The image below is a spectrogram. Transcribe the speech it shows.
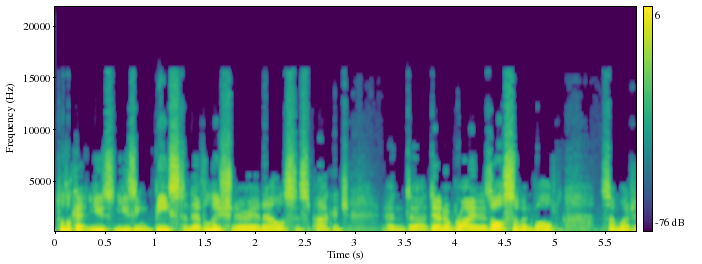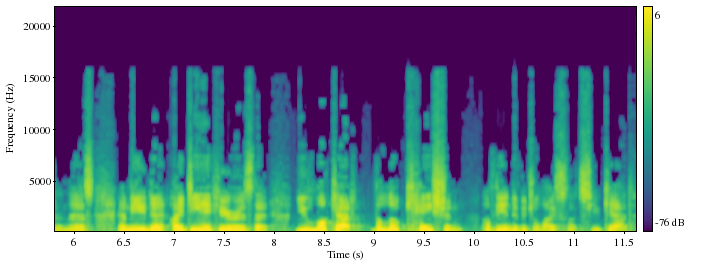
to look at use, using BEAST, an evolutionary analysis package. And uh, Dan O'Brien is also involved somewhat in this. And the idea here is that you look at the location of the individual isolates you get,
